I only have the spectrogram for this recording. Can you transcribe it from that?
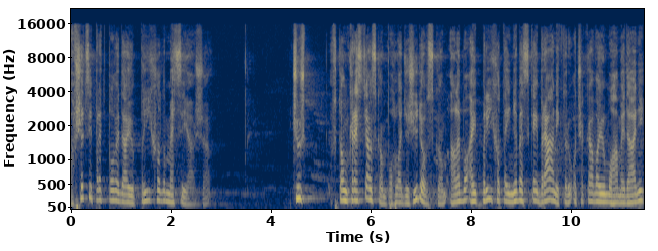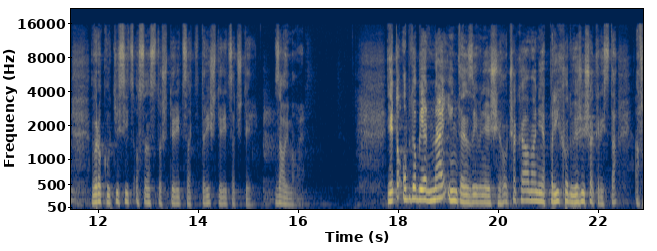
A všetci predpovedajú príchod Mesiáša. Či už v tom kresťanskom pohľade židovskom, alebo aj príchod tej nebeskej brány, ktorú očakávajú Mohamedáni v roku 1843-44. Zaujímavé. Je to obdobie najintenzívnejšieho očakávania príchodu Ježiša Krista a v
